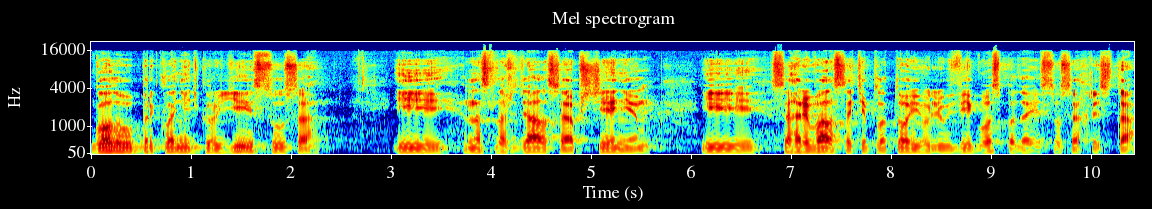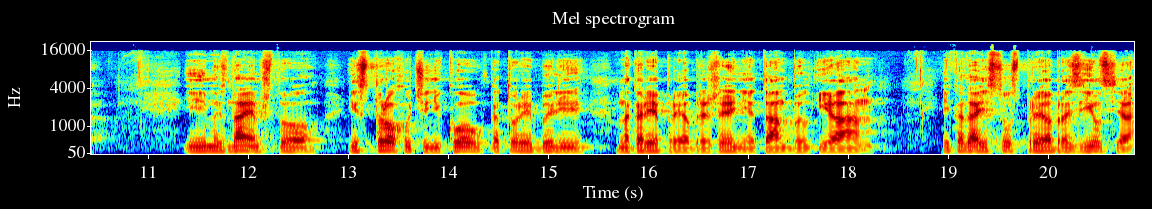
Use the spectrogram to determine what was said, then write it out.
голову преклонить к груди Иисуса и наслаждался общением и согревался теплотою любви Господа Иисуса Христа. И мы знаем, что из трех учеников, которые были на горе преображения, там был Иоанн. И когда Иисус преобразился,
